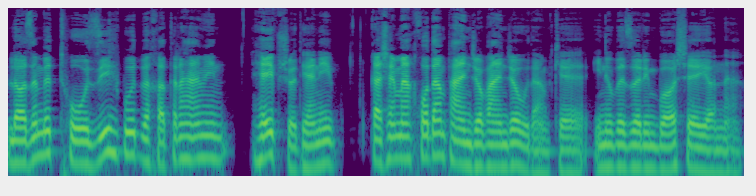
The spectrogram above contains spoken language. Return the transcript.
لازم به توضیح بود به خاطر همین حیف شد. یعنی قشنگ من خودم پنجا پنجا بودم که اینو بذاریم باشه یا نه.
